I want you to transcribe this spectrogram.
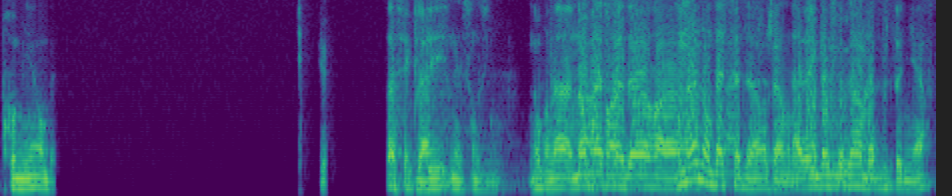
premier ambassadeur Ça, c'est classe. des Nations Unies. Donc, On a un à ambassadeur, euh, on a un ambassadeur, j'ai un Avec ambassadeur nous à la boutonnière.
